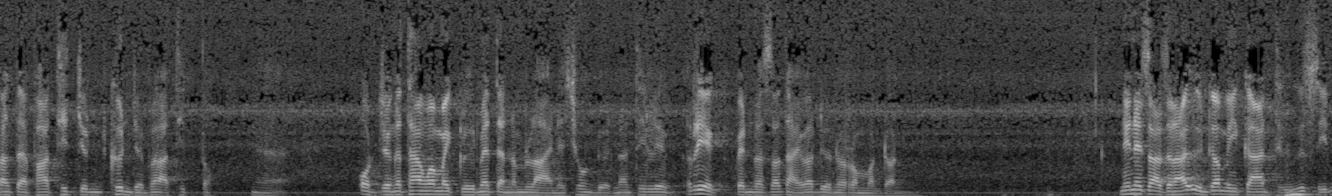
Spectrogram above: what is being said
ตั้งแต่พระอาทิตย์จนขึ้นจนพระอาทิตย์ตกนะอดจนกระทั่งว่าไม่กลืนแม้แต่น้ำลายในช่วงเดือนนั้น ที่เรียกเรียกเป็นภาษาไทยว่าเดือนรอมฎอนนี่ในศาสนาอื่นก็มีการถือศีล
